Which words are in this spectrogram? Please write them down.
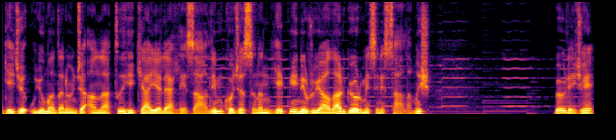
gece uyumadan önce anlattığı hikayelerle zalim kocasının yepyeni rüyalar görmesini sağlamış, Böylece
